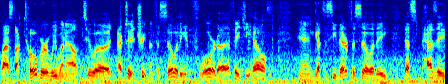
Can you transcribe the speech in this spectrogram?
Last October, we went out to a actually a treatment facility in Florida, FHE Health, and got to see their facility that has a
